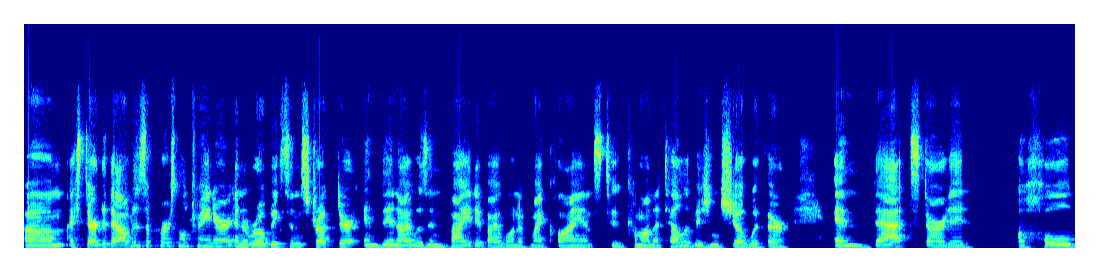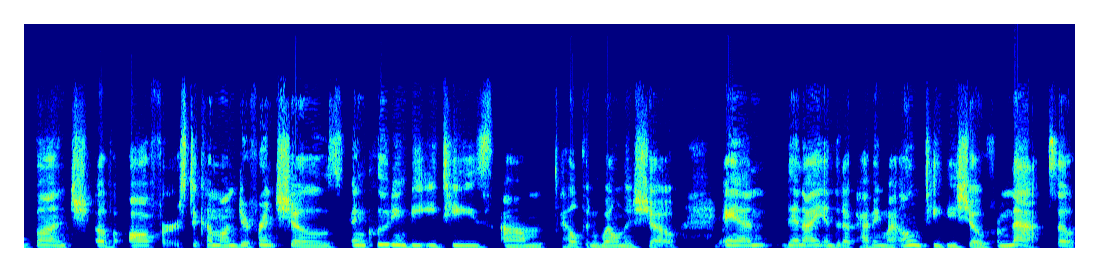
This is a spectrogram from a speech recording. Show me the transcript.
Um, I started out as a personal trainer and aerobics instructor, and then I was invited by one of my clients to come on a television show with her. And that started a whole bunch of offers to come on different shows, including BET's um, health and wellness show. And then I ended up having my own TV show from that. So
